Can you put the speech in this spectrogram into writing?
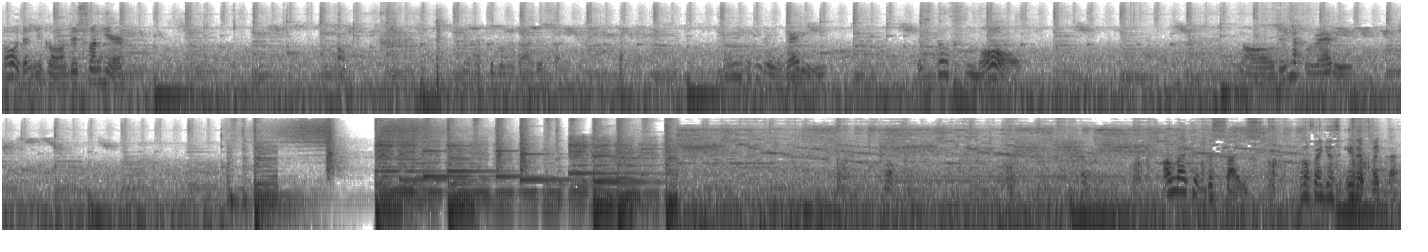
Oh, there you go. There's one here. Oh, we have to go to the other side. I don't think they're ready. They're still small. No, they're not ready. I like it this size because I just eat it like that.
